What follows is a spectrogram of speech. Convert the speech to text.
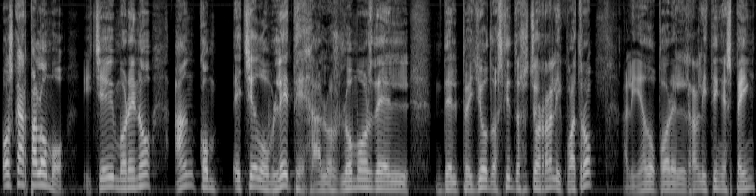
Óscar Palomo y Chevy Moreno han hecho doblete a los lomos del, del Peugeot 208 Rally 4, alineado por el Rally Team Spain,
